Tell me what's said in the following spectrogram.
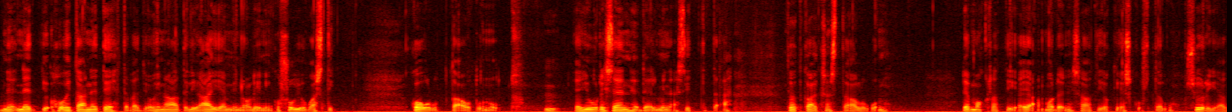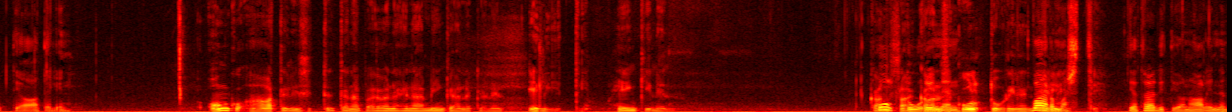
ne, ne, hoitaa ne tehtävät, joihin aateli aiemmin oli niin sujuvasti kouluttautunut. Hmm. Ja juuri sen hedelminä sitten tämä 1800-luvun demokratia- ja modernisaatiokeskustelu syrjäytti aatelin. Onko aateli sitten tänä päivänä enää minkäännäköinen eliitti, henkinen kansa, kulttuurinen, kansa, kulttuurinen varmasti. Eliitti. Ja traditionaalinen.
